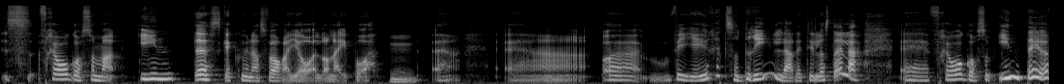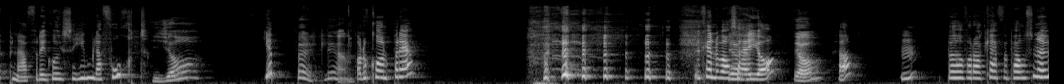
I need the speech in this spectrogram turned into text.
s- frågor som man inte ska kunna svara ja eller nej på. Eh, eh, vi är ju rätt så drillade till att ställa eh, frågor som inte är öppna för det går ju så himla fort. Ja, Japp. verkligen. Har du koll på det? Då kan du bara Ja. säga ja. Ja, ja. Mm. Behöver du ha kaffepaus nu?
